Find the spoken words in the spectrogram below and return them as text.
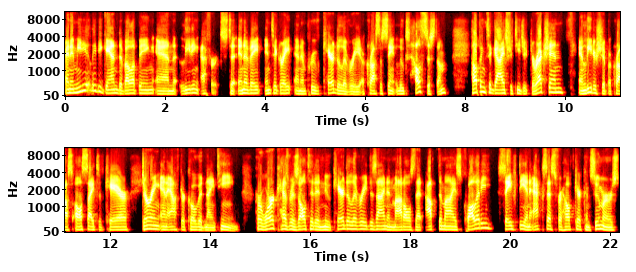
and immediately began developing and leading efforts to innovate, integrate, and improve care delivery across the St. Luke's health system, helping to guide strategic direction and leadership across all sites of care during and after COVID 19. Her work has resulted in new care delivery design and models that optimize quality, safety, and access for healthcare consumers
